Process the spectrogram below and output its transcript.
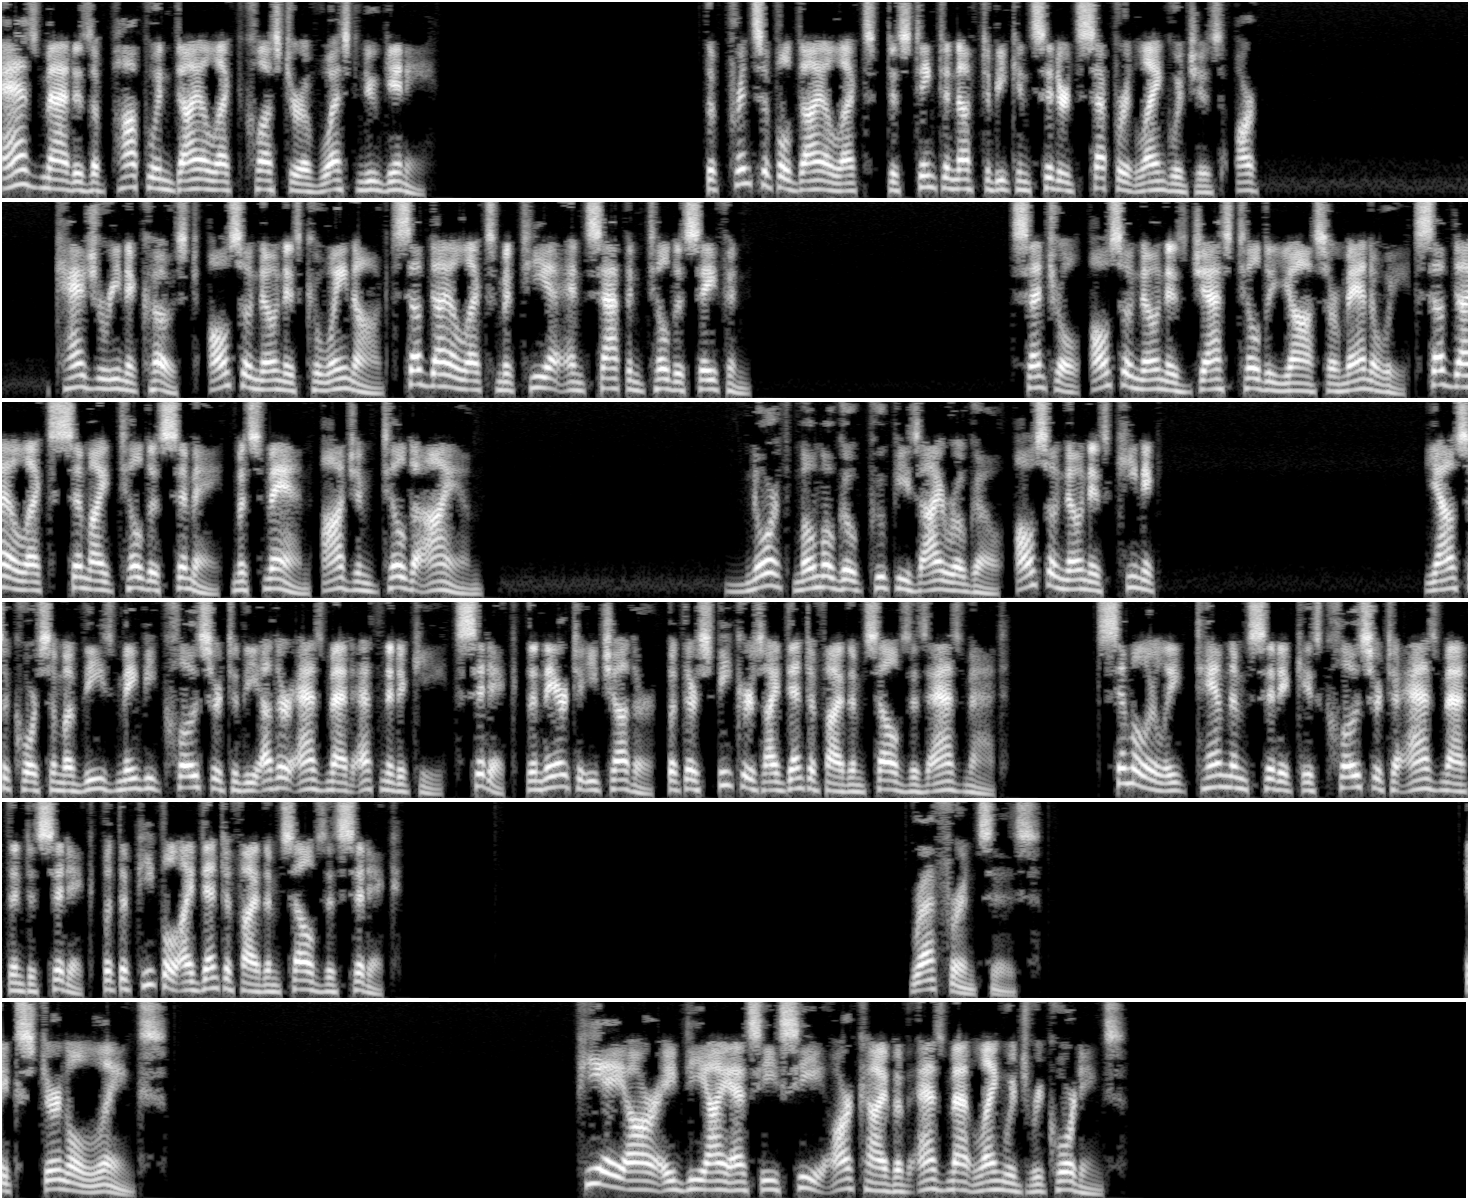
Asmat is a Papuan dialect cluster of West New Guinea. The principal dialects, distinct enough to be considered separate languages, are Casuarina Coast, also known as Kawanog, subdialects Matia and Sapan tilde Safan Central, also known as Jas tilde Yas or Manawi, subdialects Simay tilde Sime, Masman, Ajam tilde Ayam North Momogo Pupis Irogo, also known as Kinik Yaosakor Some of these may be closer to the other Asmat ethnidiki, Citak, than they are to each other, but their speakers identify themselves as Asmat. Similarly, Tamnim Citak is closer to Asmat than to Citak, but the people identify themselves as Citak. References External links PARADISEC Archive of Asmat language recordings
